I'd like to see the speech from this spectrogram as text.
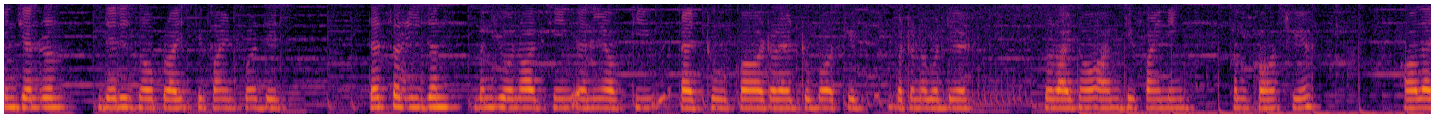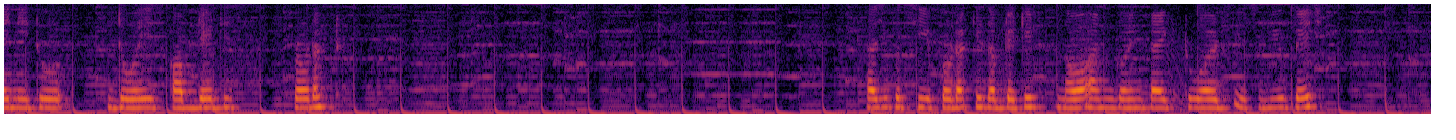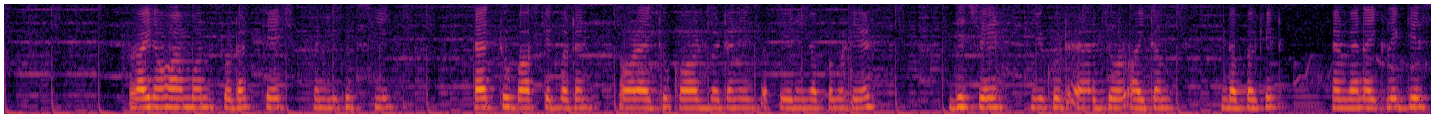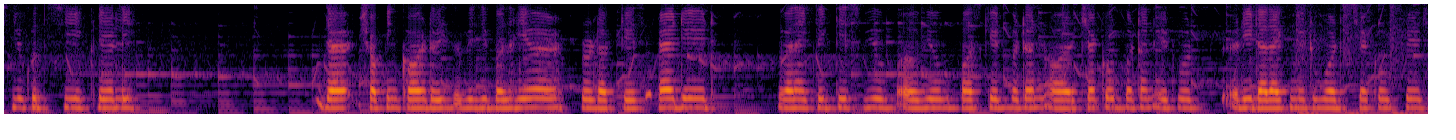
In general there is no price defined for this. That's a reason when you are not seeing any of the add to cart or add to basket button over there. So right now i'm defining some cost here. All i need to do is update this product as you could see product is updated. Now i'm going back towards its view page. Right now i'm on product page and you could see add to basket button or add to cart button is appearing up over here. This way you could add your items in the bucket and when i click this you could see clearly the shopping cart is visible here product is added when I click this view uh, view basket button or checkout button it would redirect me towards checkout page.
